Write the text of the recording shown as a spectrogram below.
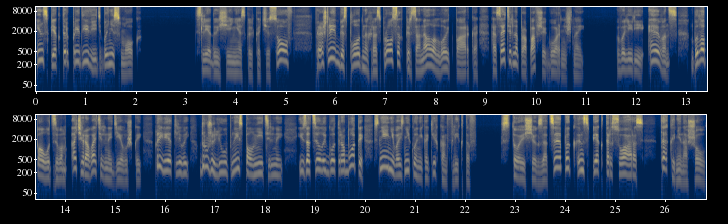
инспектор предъявить бы не смог. Следующие несколько часов прошли в бесплодных расспросах персонала Ллойд-парка касательно пропавшей горничной. Валерий Эванс была по отзывам очаровательной девушкой, приветливой, дружелюбной, исполнительной, и за целый год работы с ней не возникло никаких конфликтов. Стоящих зацепок инспектор Суарес так и не нашел.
